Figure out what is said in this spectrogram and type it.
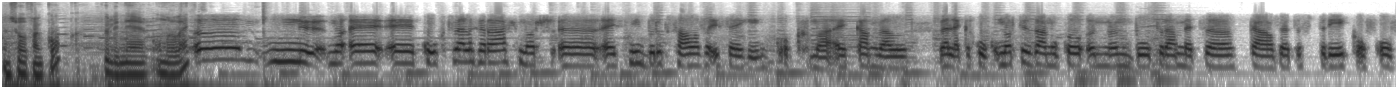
een soort van kok, culinair onderlegd? Ehm, nee, maar hij, hij kookt wel graag, maar eh, hij is niet beroepshalve, is hij geen kok. Maar hij kan wel, wel lekker koken. Maar het is dan ook een, een boterham met eh, kaas uit de streek of, of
